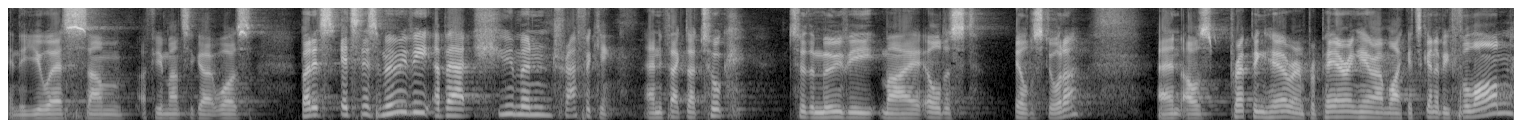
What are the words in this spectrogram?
in the US um, a few months ago, it was. But it's, it's this movie about human trafficking. And in fact, I took to the movie my eldest, eldest daughter, and I was prepping her and preparing her. I'm like, it's going to be full on.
